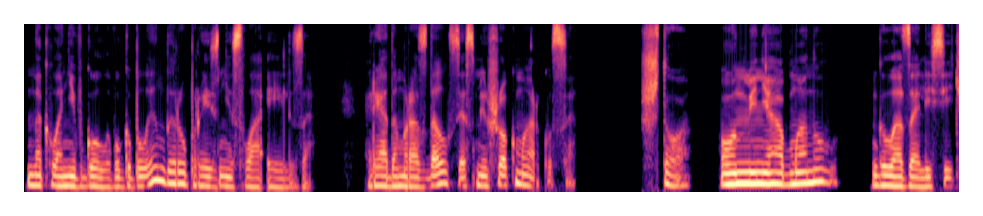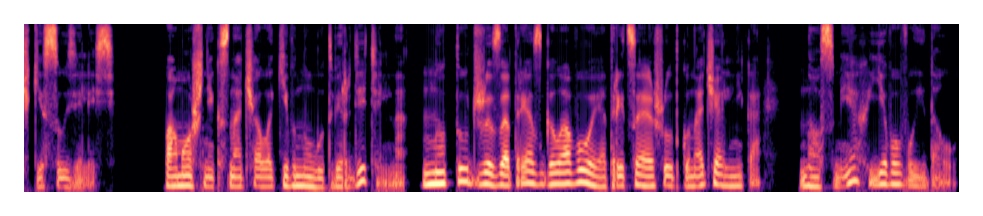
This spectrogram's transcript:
Наклонив голову к блендеру, произнесла Эльза. Рядом раздался смешок Маркуса. «Что, он меня обманул?» Глаза лисички сузились. Помощник сначала кивнул утвердительно, но тут же затряс головой, отрицая шутку начальника, но смех его выдал.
